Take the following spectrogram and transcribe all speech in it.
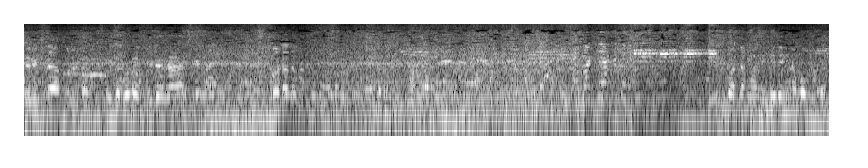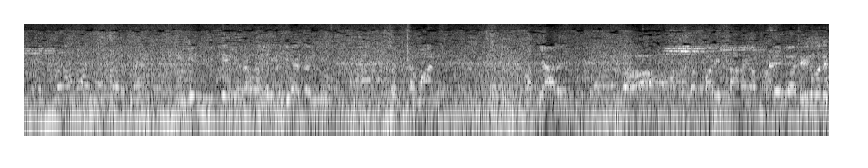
তিরিশ টাকা কুড়ি টাকা কটা দেবো কটা আমার নিজে দেখে বলতে পারবো लेकिन नीचे घेरा वाला इंडिया का जो सब समान है हथियार है मतलब पाकिस्तान अगर मारेगा तेल बोले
